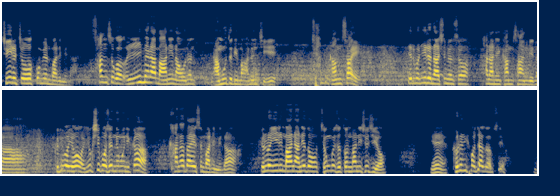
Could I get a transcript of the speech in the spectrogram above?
주위를 쭉 보면 말입니다. 산소가 얼마나 많이 나오는 나무들이 많은지 참 감사해요. 여러분 일어나시면서 하나님 감사합니다. 그리고요 65세 넘으니까 카나다에서 말입니다. 별로 일 많이 안 해도 정부에서 돈 많이 주지요. 예, 그런 효자가 없어요. 예.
